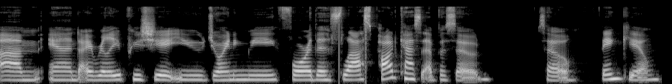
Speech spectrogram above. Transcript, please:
Um, and I really appreciate you joining me for this last podcast episode. So, thank you.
